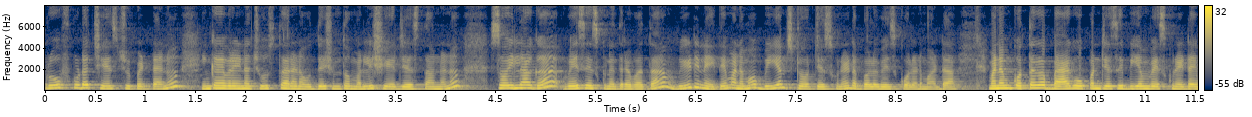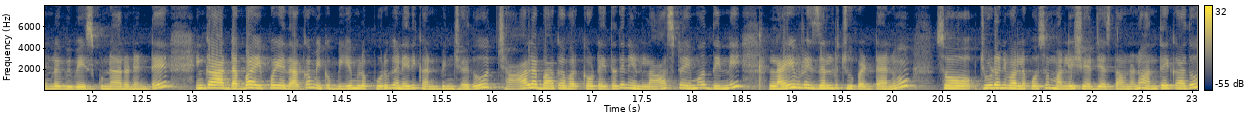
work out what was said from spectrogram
ప్రూఫ్ కూడా చేసి చూపెట్టాను. ఇంకా ఎవరైనా చూస్తారనే ఉద్దేశంతో మళ్ళీ షేర్ చేస్తాను సో ఇలాగా వేసేసుకున్న తర్వాత వీటిని అయితే మనము బియ్యం స్టోర్ చేసుకునే డబ్బాలో వేసుకోవాలన్నమాట. మనం కొత్తగా బ్యాగ్ ఓపెన్ చేసి బియ్యం వేసుకునే టైంలో ఇవి వేసుకున్నారనంటే ఇంకా ఆ డబ్బా అయిపోయేదాకా మీకు బియ్యంలో పురుగు అనేది కనిపించదు. చాలా బాగా వర్కౌట్ అవుతుంది నేను లాస్ట్ టైము దీన్ని లైవ్ రిజల్ట్ చూపెట్టాను. సో చూడని వాళ్ళ కోసం మళ్ళీ షేర్ చేస్తా ఉన్నాను. అంతేకాదు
